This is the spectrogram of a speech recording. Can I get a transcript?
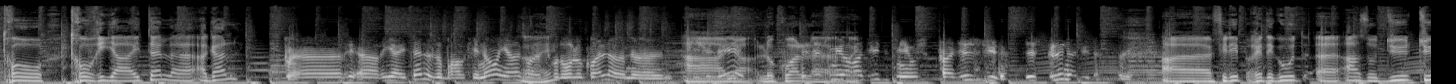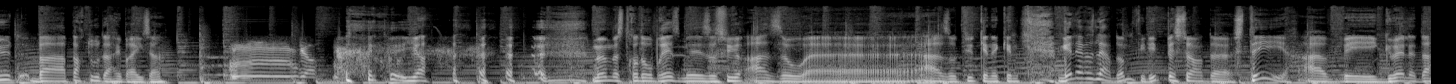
Trop, trop ria etel, euh, agal? Euh, euh, Ria et elle, je bras ok, non, il y a Ouais. trop drôle local. Euh, Ah, ja, juste mieux euh, à dude, mais enfin. Euh, Philippe, redegoud, euh, azo du, tud, bah, partout dans Hebreïs, hein. Ja. ja. Même strodro brez, mais je suis azo, euh, azo tud keneken. Galer l'erdom, Philippe, pesseur de steer, avec gueule da,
